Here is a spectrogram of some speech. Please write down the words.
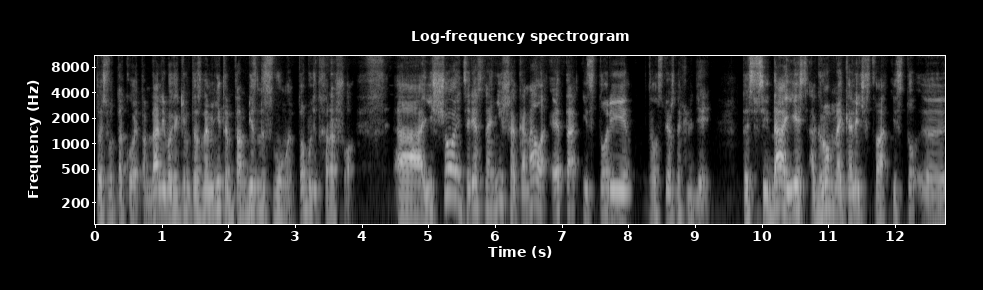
то есть вот такое там, да, либо каким-то знаменитым там бизнес-вумен, то будет хорошо. А, еще интересная ниша канала – это истории успешных людей. То есть всегда есть огромное количество исто- э,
